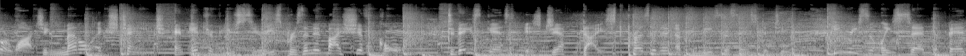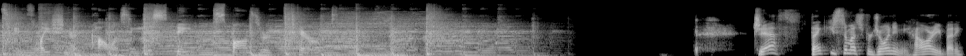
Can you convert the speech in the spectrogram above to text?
are watching Metal Exchange, an interview series presented by SchiffGold. Today's guest is Jeff Deist, president of the Mises Institute. He recently said the Fed's inflationary policy is state sponsored terrorism. Jeff, thank you so much for joining me. How are you, buddy?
